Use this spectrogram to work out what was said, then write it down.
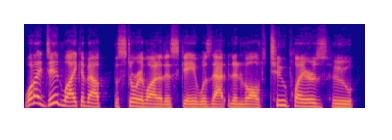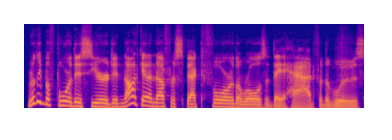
What I did like about the storyline of this game was that it involved two players who, really before this year, did not get enough respect for the roles that they had for the Blues.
